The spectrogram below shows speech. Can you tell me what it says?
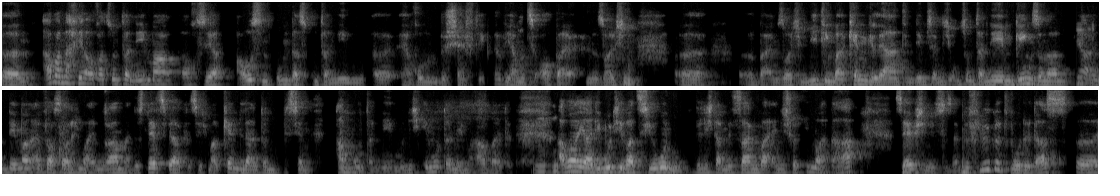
Ähm, aber nachher auch als Unternehmer auch sehr außen um das Unternehmen äh, herum beschäftigt. Ne? Wir haben uns ja auch bei einer solchen äh, bei einem solchen Meeting mal kennengelernt, in dem es ja nicht ums Unternehmen ging, sondern ja, mhm. in dem man einfach, sage ich mal, im Rahmen eines Netzwerkes sich mal kennenlernt und ein bisschen am Unternehmen und nicht im Unternehmen arbeitet. Mhm. Aber ja, die Motivation, will ich damit sagen, war eigentlich schon immer da, selbstständig zu sein. Beflügelt wurde das äh,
